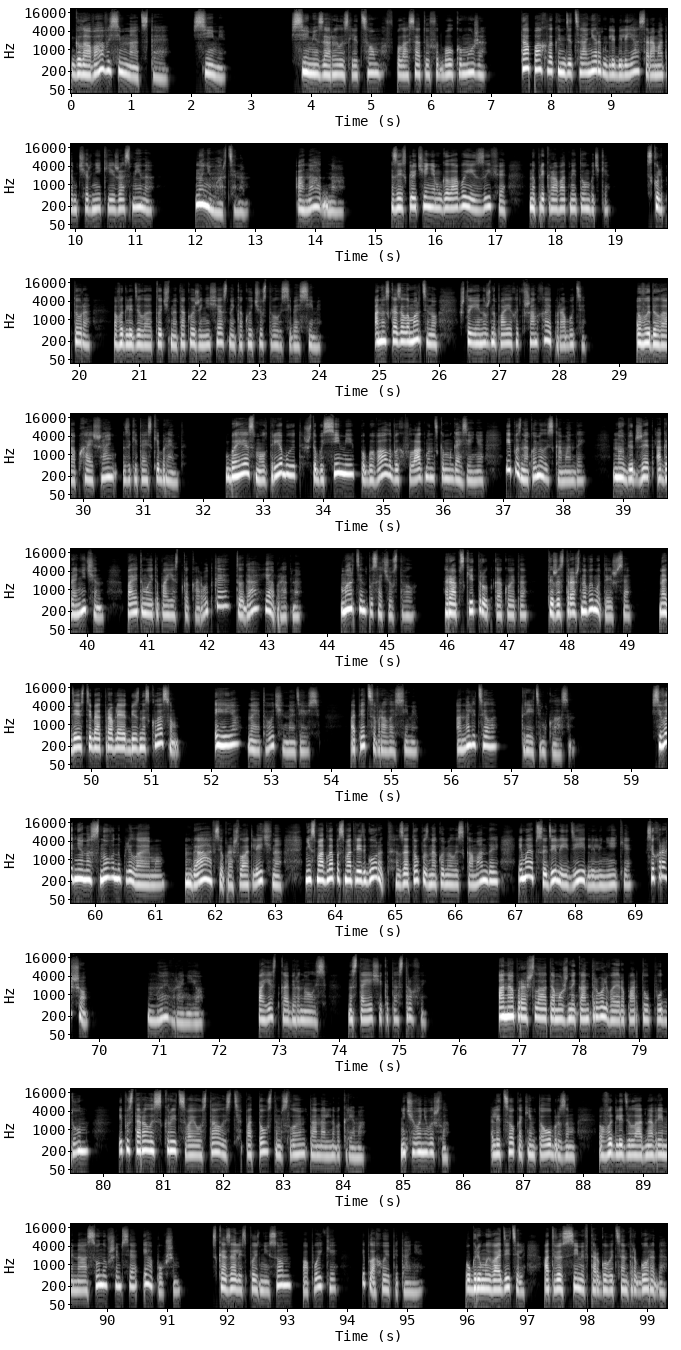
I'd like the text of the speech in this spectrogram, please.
Глава 18. Сими. Сими зарылась лицом в полосатую футболку мужа. Та пахла кондиционером для белья с ароматом черники и жасмина, но не Мартином. Она одна. За исключением головы и зыфи на прикроватной тумбочке. Скульптура выглядела точно такой же несчастной, какой чувствовала себя Сими. Она сказала Мартину, что ей нужно поехать в Шанхай по работе. Выдала Пхайшань за китайский бренд. БС, мол, требует, чтобы Сими побывала в их флагманском магазине и познакомилась с командой. Но бюджет ограничен, поэтому эта поездка короткая, туда и обратно. Мартин посочувствовал. «Рабский труд какой-то. Ты же страшно вымотаешься. Надеюсь, тебя отправляют бизнес-классом?» И я на это очень надеюсь. Опять соврала Сими. Она летела третьим классом. Сегодня она снова наплела ему. Да, все прошло отлично. Не смогла посмотреть город, зато познакомилась с командой, и мы обсудили идеи для линейки. Все хорошо. Ну и вранье. Поездка обернулась настоящей катастрофой. Она прошла таможенный контроль в аэропорту Пудун и постаралась скрыть свою усталость под толстым слоем тонального крема. Ничего не вышло. Лицо каким-то образом выглядело одновременно осунувшимся и опухшим. Сказались поздний сон, попойки и плохое питание. Угрюмый водитель отвез Сими в торговый центр города.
